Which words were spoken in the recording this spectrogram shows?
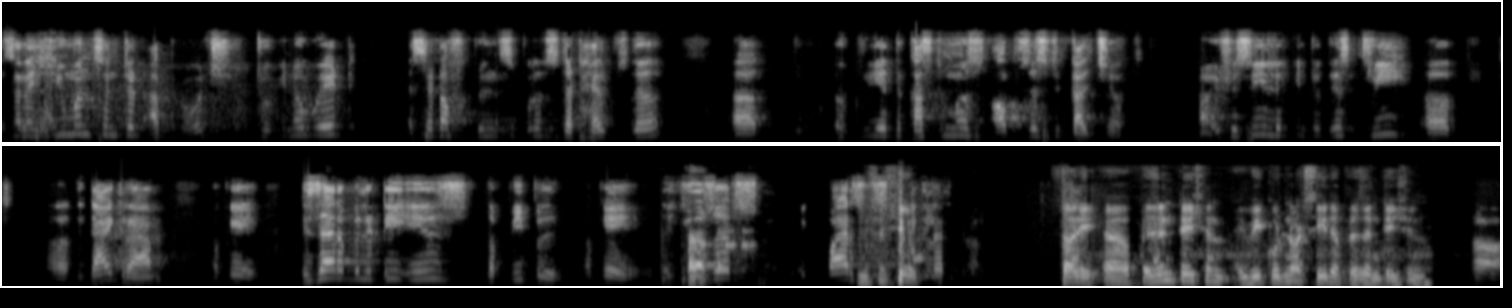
is a human-centered approach to innovate a set of principles that helps the uh, to create the customer's obsessed culture. Now, if you see, look into this three uh, uh, the diagram. Okay, desirability is the people. Okay, the users requires particular. Sorry, uh, presentation. We could not see the presentation. Oh,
